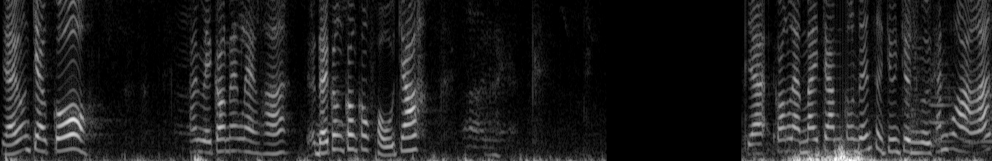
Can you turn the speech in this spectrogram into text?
Dạ con chào cô. Hai mẹ con đang làm hả? Để con con con phụ cho. Dạ, con là Mai Trâm, con đến từ chương trình Người Khánh Hòa á.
